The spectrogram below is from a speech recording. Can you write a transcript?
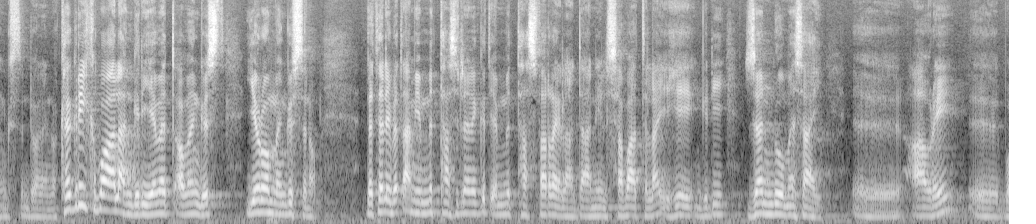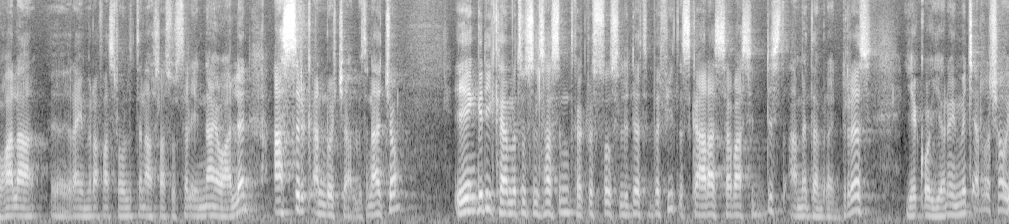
መንግስት እንደሆነ ነው። ከግሪክ በኋላ እንግዲህ የመጣው መንግስት የሮም መንግስት ነው። በተለይ በጣም የምታስደነግጥ የምታስፈራ ይላል ዳንኤል ሰባት ላይ ይሄ እንግዲህ ዘንዶ መሳይ አውሬ በኋላ ራይ ምዕራፍ 12 ና 13 ላይ እናየዋለን። አስር ቀንዶች ያሉት ናቸው ይሄ እንግዲህ ከ168 ከክርስቶስ ልደት በፊት እስከ 476 ዓመተ ምህረት ድረስ የቆየ ነው የመጨረሻው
